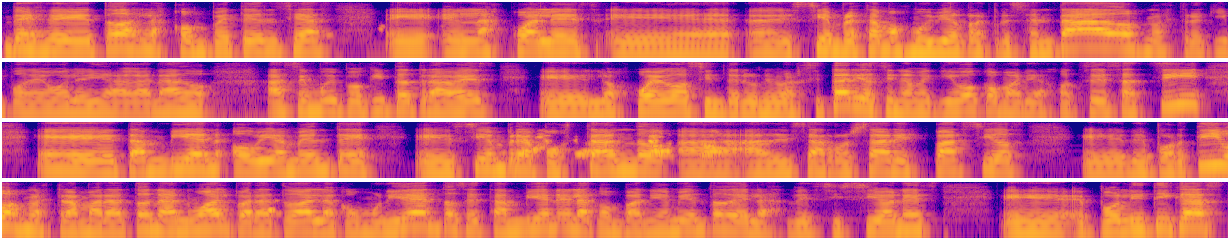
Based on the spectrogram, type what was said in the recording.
desde todas las competencias eh, en las cuales eh, eh, siempre estamos muy bien representados. Nuestro equipo de volei ha ganado hace muy poquito otra vez los Juegos Interuniversitarios, si no me equivoco, María José es también, obviamente, siempre apostando a, a desarrollar espacios deportivos, nuestra maratón anual para toda la comunidad. Entonces, también el acompañamiento de las decisiones políticas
